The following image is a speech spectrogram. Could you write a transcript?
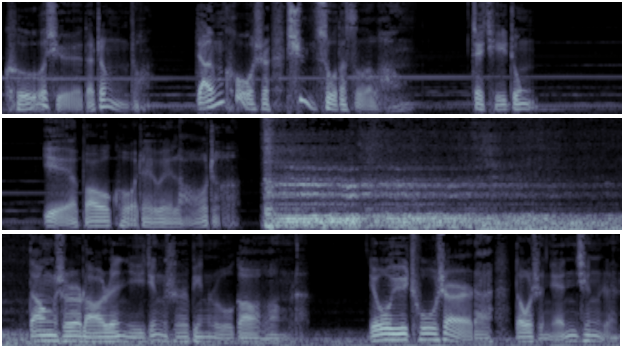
咳血的症状，然后是迅速的死亡。这其中，也包括这位老者。当时老人已经是病入膏肓了。由于出事的都是年轻人，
